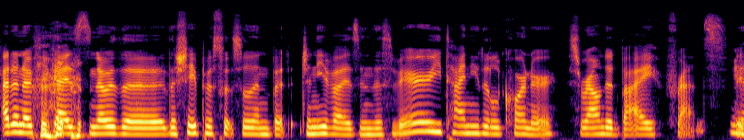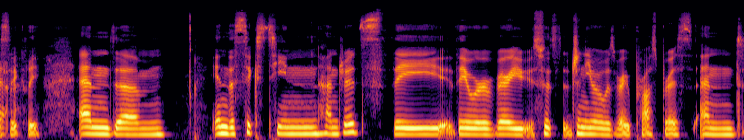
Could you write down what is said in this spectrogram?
I don't know if you guys know the, the shape of Switzerland, but Geneva is in this very tiny little corner surrounded by France, Yeah. basically. And, um, in the 1600s, they, they were very, Swiss- Geneva was very prosperous and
